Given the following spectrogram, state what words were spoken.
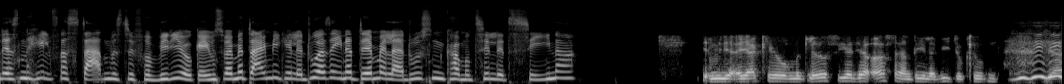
næsten helt fra starten, hvis det er fra Video Games. Hvad med dig, Michael? Er du også en af dem, eller er du sådan kommet til lidt senere? Jamen, jeg, jeg kan jo med glæde sige, at jeg også er en del af videoklubben. Jeg,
